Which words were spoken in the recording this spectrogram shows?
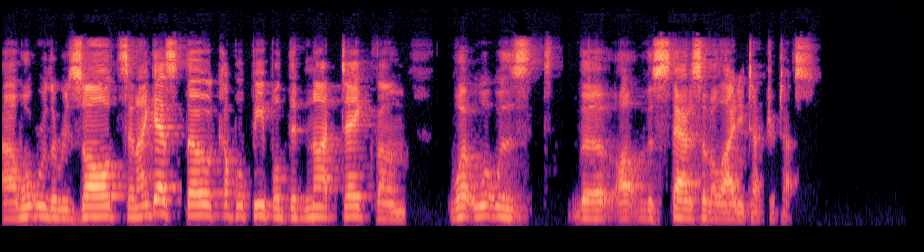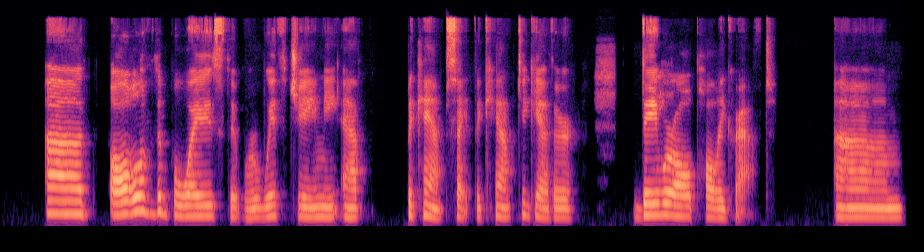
Uh, what were the results? And I guess though a couple people did not take them. What what was the uh, the status of the lie detector test? Uh, all of the boys that were with Jamie at the campsite, the camp together, they were all polygraphed. Um,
